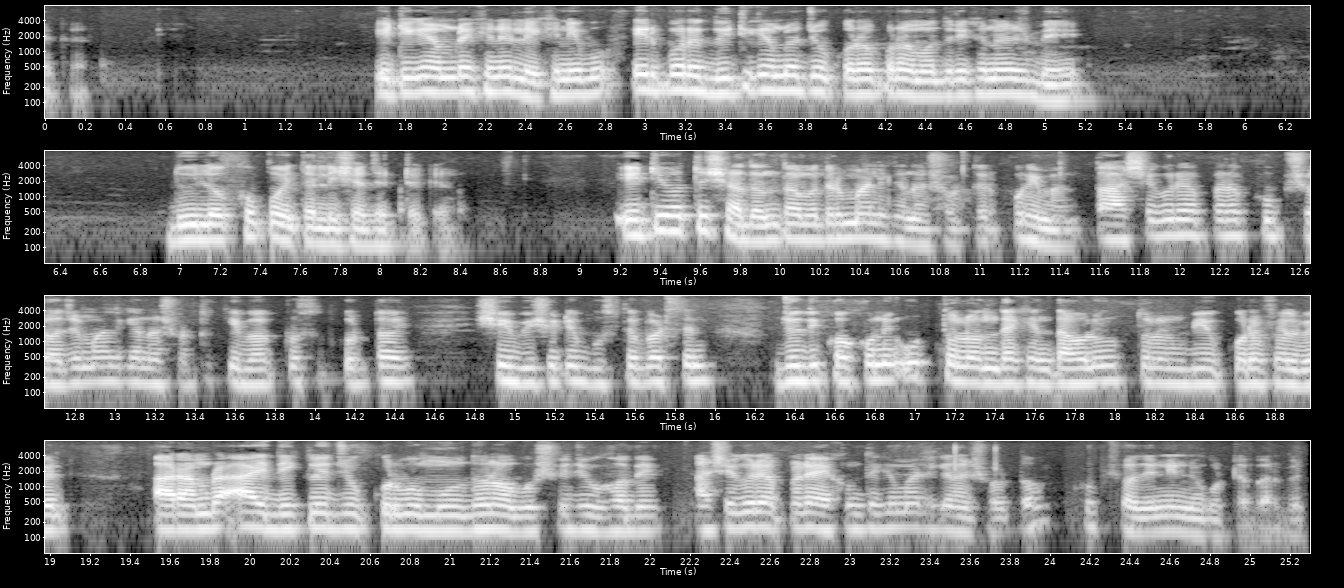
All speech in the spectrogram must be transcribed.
টাকা। এটিকে আমরা এখানে লিখে নিব। এরপরে দুইটিকে আমরা যোগ করার পর আমাদের এখানে আসবে দুই লক্ষ পঁয়তাল্লিশ হাজার টাকা। এটি হচ্ছে সাধারণত আমাদের মালিকানা শর্তের পরিমাণ। তো আশা করি আপনারা খুব সহজে মালিকানা শর্ত কীভাবে প্রস্তুত করতে হয় সেই বিষয়টি বুঝতে পারছেন। যদি কখনোই উত্তোলন দেখেন, তাহলে উত্তোলন বিয়োগ করে ফেলবেন। আর আমরা আয় দেখলে যোগ করব, মূলধন অবশ্যই যোগ হবে। আশা করি আপনারা এখন থেকে মালিকানা শর্ত খুব সহজে নির্ণয় করতে পারবেন।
